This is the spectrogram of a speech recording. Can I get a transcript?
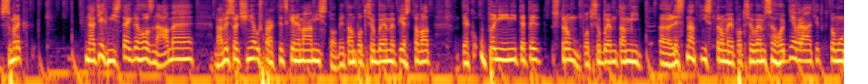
smrk na těch místech, kde ho známe, na Vysočině už prakticky nemá místo. My tam potřebujeme pěstovat jako úplně jiný typy stromů. Potřebujeme tam mít uh, listnatý stromy, potřebujeme se hodně vrátit k tomu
